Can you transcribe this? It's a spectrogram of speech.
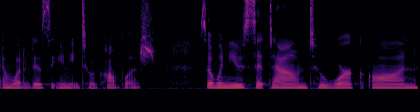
and what it is that you need to accomplish. So when you sit down to work on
